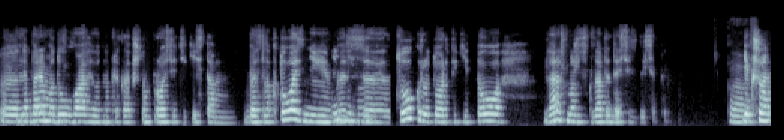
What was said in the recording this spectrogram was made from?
не беремо до уваги, от, наприклад, якщо там просять якісь там безлактозні, без цукру тортики, то зараз можу сказати 10 з 10. Клас. Якщо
